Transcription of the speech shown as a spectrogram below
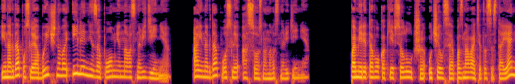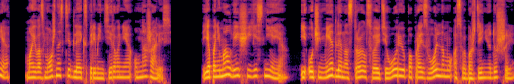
иногда после обычного или незапомненного сновидения, а иногда после осознанного сновидения. По мере того, как я все лучше учился опознавать это состояние, мои возможности для экспериментирования умножались. Я понимал вещи яснее и очень медленно строил свою теорию по произвольному освобождению души.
